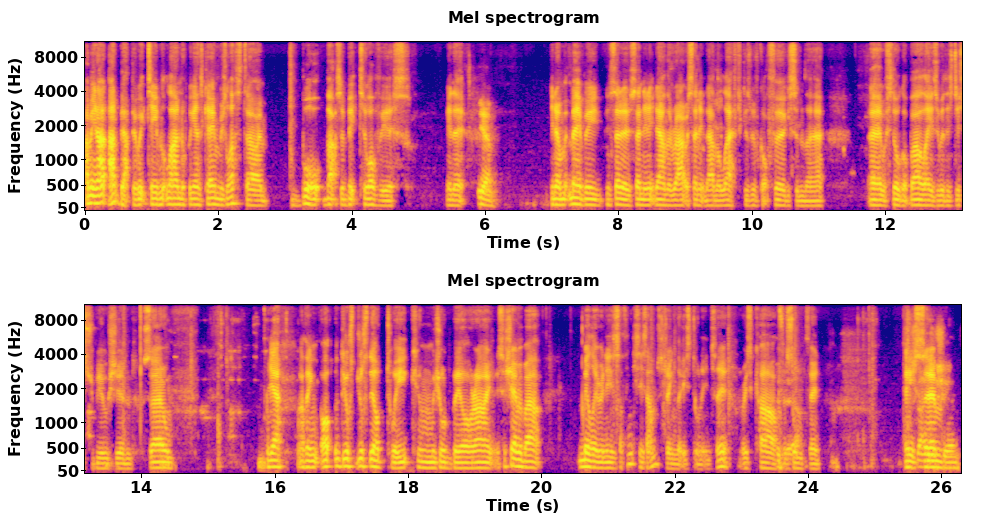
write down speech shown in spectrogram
I mean, I'd, I'd be happy with a team that lined up against Cambridge last time, but that's a bit too obvious, in it. Yeah. You know, maybe instead of sending it down the right, we're sending it down the left because we've got Ferguson there. Uh, we've still got Barlaser with his distribution. So, yeah, I think just just the odd tweak and we should be all right. It's a shame about Miller and his, I think it's his hamstring that he's done, isn't it? Or his calf or something. It's um,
